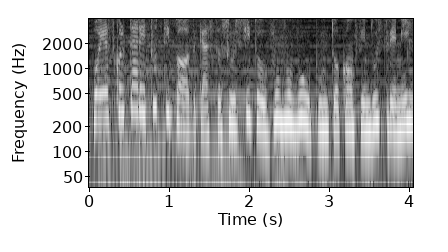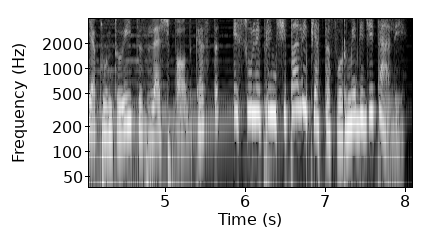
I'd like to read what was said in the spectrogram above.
Puoi ascoltare tutti i podcast sul sito www.confindustriemilia.it slash podcast e sulle principali piattaforme digitali.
